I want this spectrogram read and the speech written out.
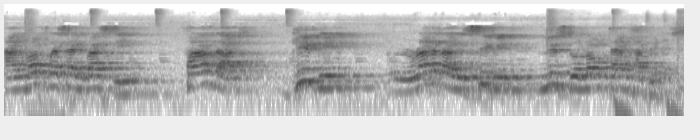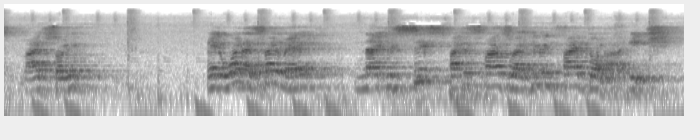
and Northwestern University found that giving rather than receiving leads to long-term happiness. Life story. In one experiment, 96 participants were given $5 each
